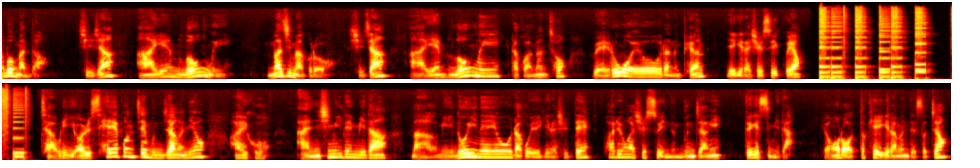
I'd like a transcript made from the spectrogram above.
한 번만 더. 시작. I am lonely. 마지막으로 시작. I am lonely 라고 하면 저 외로워요 라는 표현 얘기를 하실 수 있고요. 자, 우리 13번째 문장은요. 아이고, 안심이 됩니다. 마음이 놓이네요. 라고 얘기를 하실 때 활용하실 수 있는 문장이 되겠습니다. 영어로 어떻게 얘기를 하면 됐었죠?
